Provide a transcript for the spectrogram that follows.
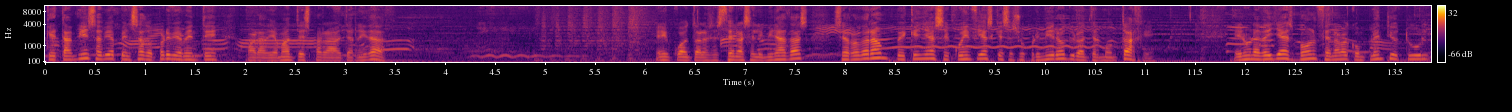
que también se había pensado previamente para Diamantes para la Eternidad. En cuanto a las escenas eliminadas, se rodaron pequeñas secuencias que se suprimieron durante el montaje. En una de ellas, Bond cenaba con Plenty O'Toole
